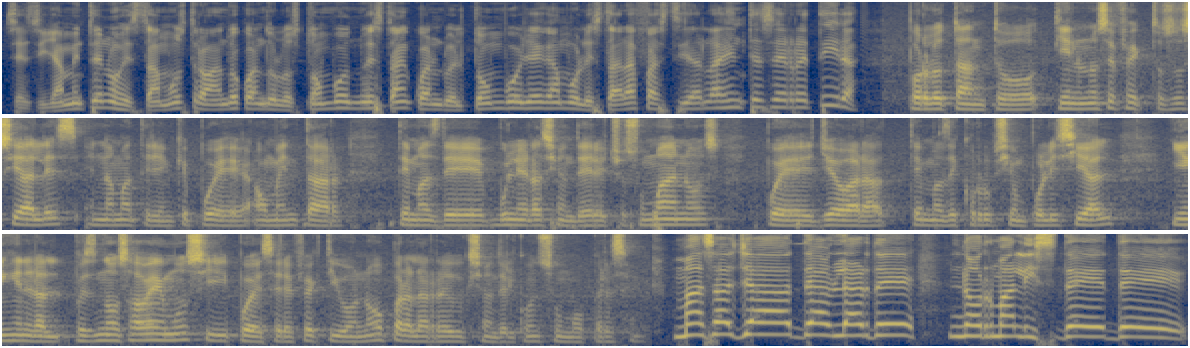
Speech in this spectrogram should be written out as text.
Sencillamente nos estamos trabando cuando los tombos no están, cuando el tombo llega a molestar, a fastidiar, la gente se retira. Por lo tanto, tiene unos efectos sociales en la materia en que puede aumentar temas de vulneración de derechos humanos, puede llevar a temas de corrupción policial y en general pues no sabemos si puede ser efectivo o no para la reducción del consumo per se. Más allá de hablar de normalizar, de, de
